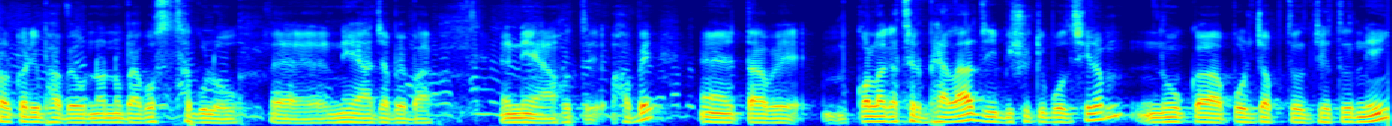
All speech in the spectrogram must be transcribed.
সরকারিভাবে অন্যান্য ব্যবস্থাগুলো নেওয়া যাবে বা নেওয়া হতে, হবে। তবে কলা গাছের ভেলা যে বিষয়টি বলছিলাম, নৌকা পর্যাপ্ত যেহেতু নেই,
